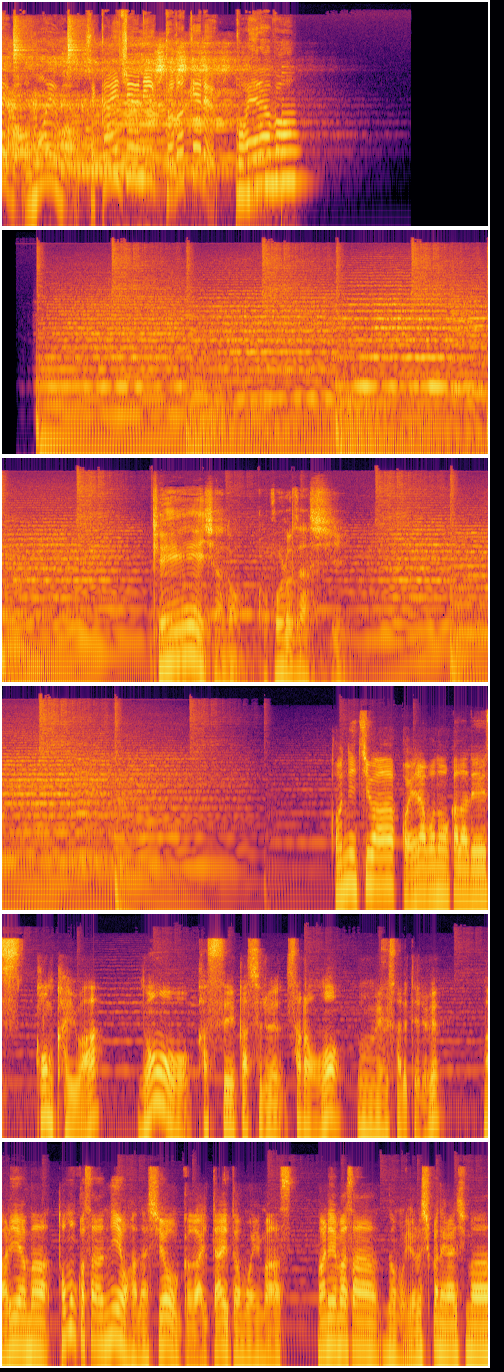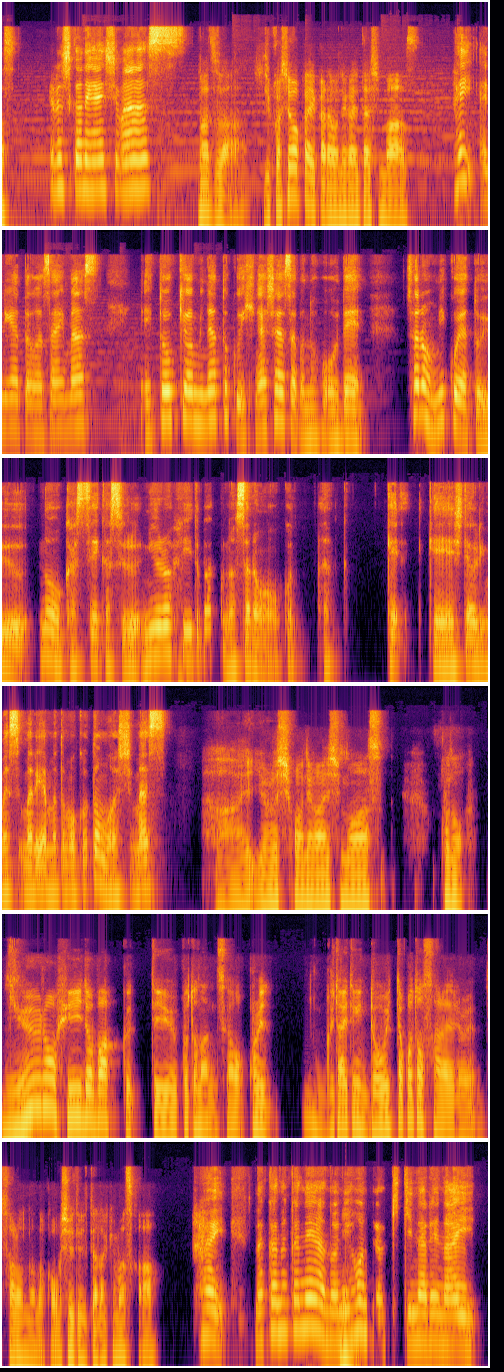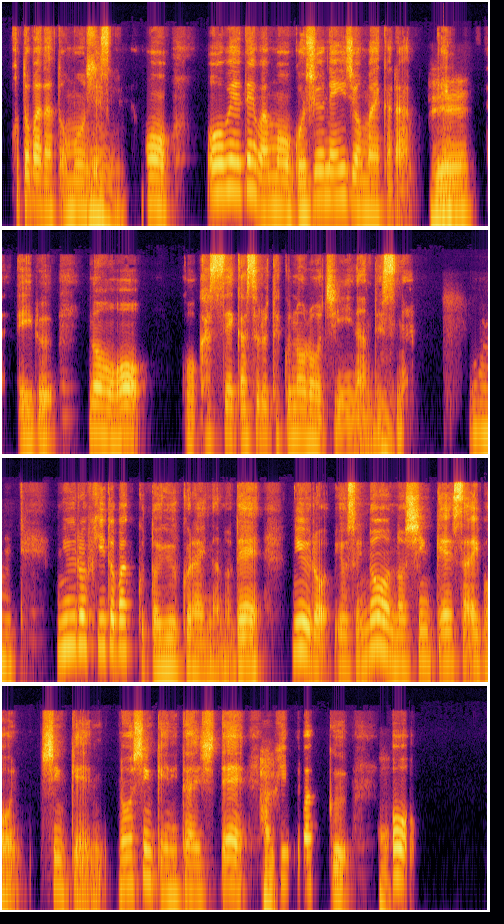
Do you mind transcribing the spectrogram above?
声を、思いを世界中に届けるコエラボ経営者の志こんにちは、小ラボの岡田です。今回は脳を活性化するサロンを運営されている丸山智子さんにお話を伺いたいと思います。丸山さん、どうもよろしくお願いします。よろしくお願いします。まずは自己紹介からお願いいたします。はい、ありがとうございます。え東京港区東麻布の方で、サロンミコヤという脳を活性化するニューロフィードバックのサロンをこあけ経営しております、丸山智子と申します。はい、よろしくお願いします。このニューロフィードバックっていうことなんですが、これ具体的にどういったことをされるサロンなのか教えていただけますか？はい。なかなかね、あの、うん日本では聞き慣れない言葉だと思うんですけども、欧米ではもう50年以上前からえ、れている脳をこう活性化するテクノロジーなんですね。うん。ニューロフィードバックというくらいなので、ニューロ、要するに脳の神経細胞、神経、脳神経に対して、はいフィードバックを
